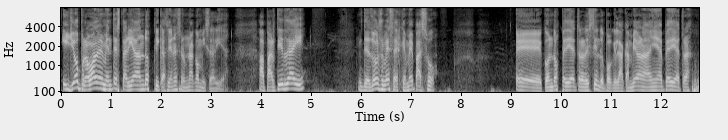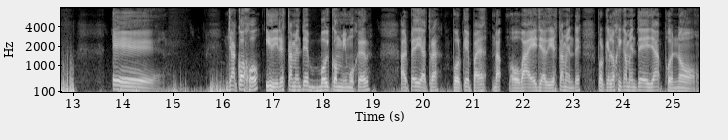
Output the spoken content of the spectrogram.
y yo probablemente estaría dando explicaciones en una comisaría. A partir de ahí, de dos veces que me pasó, eh, con dos pediatras distintos, porque la cambiaron a la niña de pediatra, eh, ya cojo y directamente voy con mi mujer al pediatra porque va, o va ella directamente porque lógicamente ella pues no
